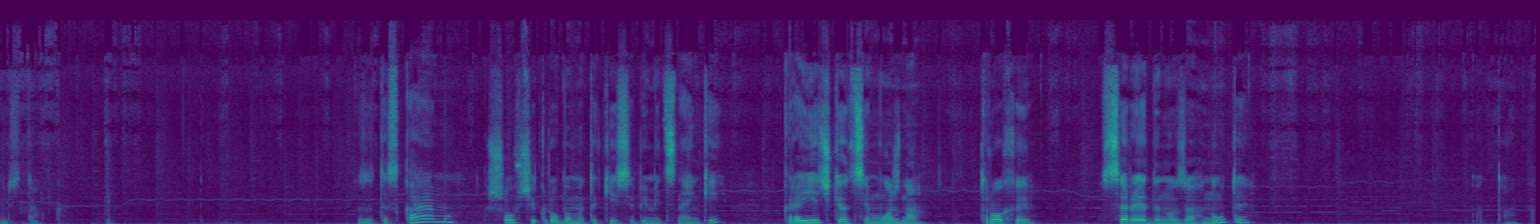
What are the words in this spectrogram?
Ось так. Затискаємо, шовчик робимо такий собі міцненький. Краєчки оці можна трохи всередину загнути. Отак.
